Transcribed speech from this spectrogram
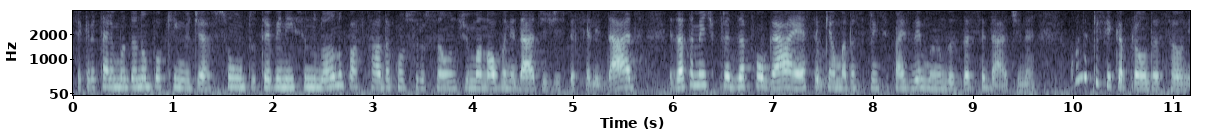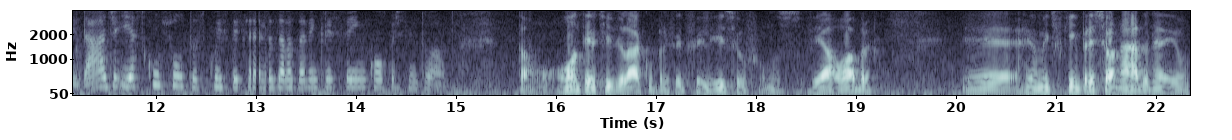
Secretário, mudando um pouquinho de assunto, teve início no ano passado a construção de uma nova unidade de especialidades, exatamente para desafogar essa que é uma das principais demandas da cidade, né? Quando que fica pronta essa unidade e as consultas com especialistas, elas devem crescer em qual percentual? Então, ontem eu tive lá com o prefeito Felício, fomos ver a obra. É, realmente fiquei impressionado, né? Eu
